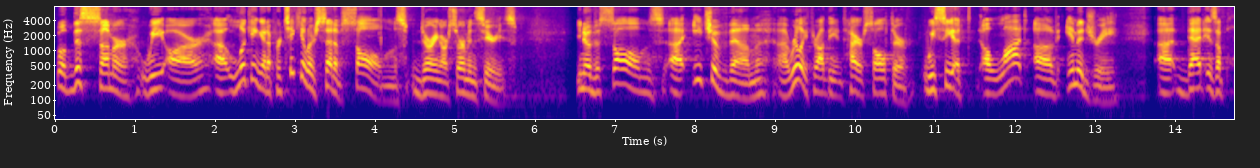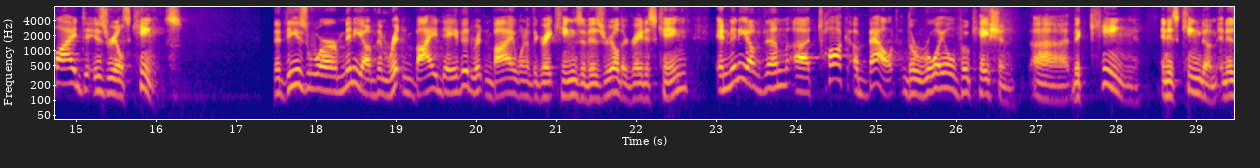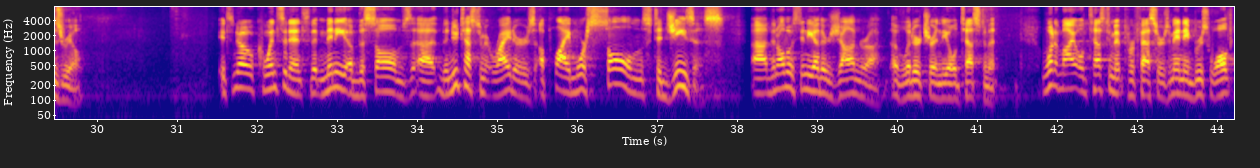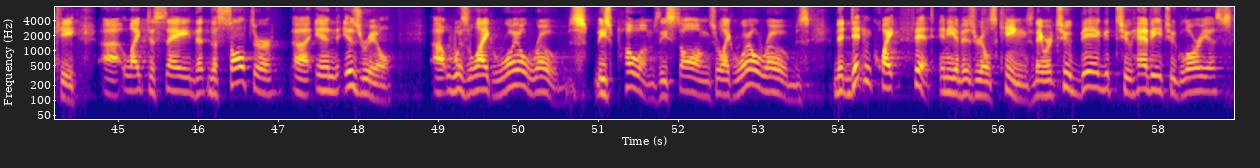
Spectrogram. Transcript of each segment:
Well, this summer we are uh, looking at a particular set of Psalms during our sermon series. You know, the Psalms, uh, each of them, uh, really throughout the entire Psalter, we see a, a lot of imagery uh, that is applied to Israel's kings. That these were, many of them, written by David, written by one of the great kings of Israel, their greatest king. And many of them uh, talk about the royal vocation, uh, the king and his kingdom in Israel. It's no coincidence that many of the Psalms, uh, the New Testament writers apply more Psalms to Jesus uh, than almost any other genre of literature in the Old Testament. One of my Old Testament professors, a man named Bruce Waltke, uh, liked to say that the Psalter uh, in Israel uh, was like royal robes. These poems, these songs were like royal robes that didn't quite fit any of Israel's kings. They were too big, too heavy, too glorious.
